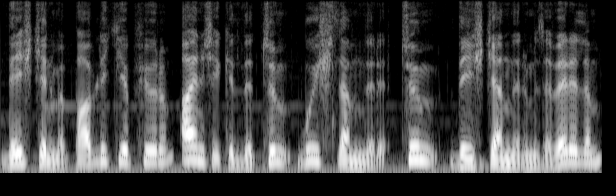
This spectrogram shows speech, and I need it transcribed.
değişkenime public yapıyorum. Aynı şekilde tüm bu işlemleri tüm değişkenlerimize verelim.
